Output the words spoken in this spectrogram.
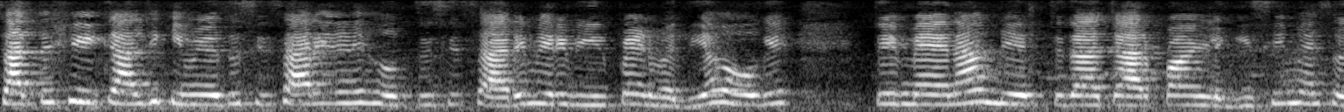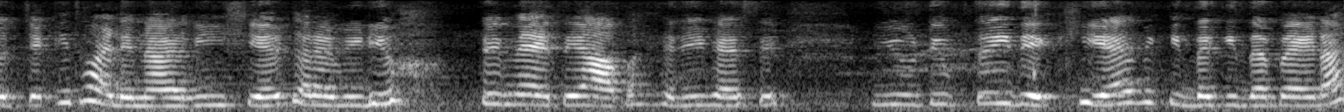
ਸਤਿ ਸ਼੍ਰੀ ਅਕਾਲ ਜੀ, ਕਿਵੇਂ ਹੋ ਤੁਸੀਂ ਸਾਰੇ ਜਣੇ? ਹੋ ਤੁਸੀਂ ਸਾਰੇ ਮੇਰੇ ਵੀਰ ਭੈਣ ਵਧੀਆ ਹੋਵੋਗੇ। ਤੇ ਮੈਂ ਨਾ ਮਿਰਚ ਦਾ ਅਚਾਰ ਪਾਣ ਲੱਗੀ ਸੀ। ਮੈਂ ਸੋਚਿਆ ਕਿ ਤੁਹਾਡੇ ਨਾਲ ਵੀ ਸ਼ੇਅਰ ਕਰਾਂ ਵੀਡੀਓ ਤੇ ਮੈਂ ਤੇ ਆਪ ਹਜੇ ਵੈਸੇ YouTube ਤੋਂ ਹੀ ਦੇਖੀ ਹੈ ਵੀ ਕਿੱਦਾਂ ਕਿੱਦਾਂ ਪੈਣਾ।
